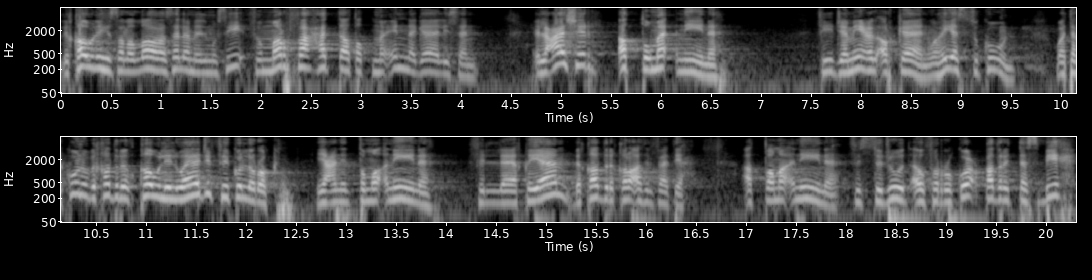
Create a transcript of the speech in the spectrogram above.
لقوله صلى الله عليه وسلم للمسيء ثم ارفع حتى تطمئن جالسا. العاشر الطمأنينة. في جميع الأركان وهي السكون. وتكون بقدر القول الواجب في كل ركن. يعني الطمأنينة في القيام بقدر قراءة الفاتحة. الطمأنينة في السجود أو في الركوع قدر التسبيح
